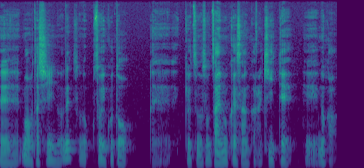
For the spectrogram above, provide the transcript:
えーまあ、私のねそのそういうことを、え、共通のその材木屋さんから聞いて、えー、なんか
